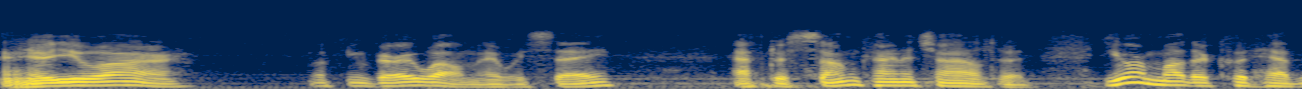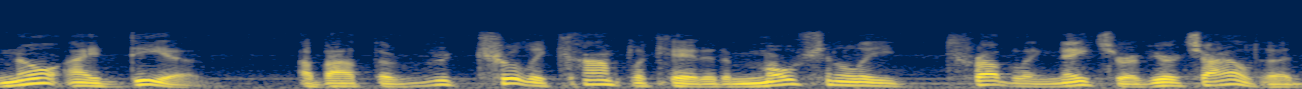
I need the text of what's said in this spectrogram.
And here you are, looking very well, may we say, after some kind of childhood. Your mother could have no idea about the truly complicated, emotionally troubling nature of your childhood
